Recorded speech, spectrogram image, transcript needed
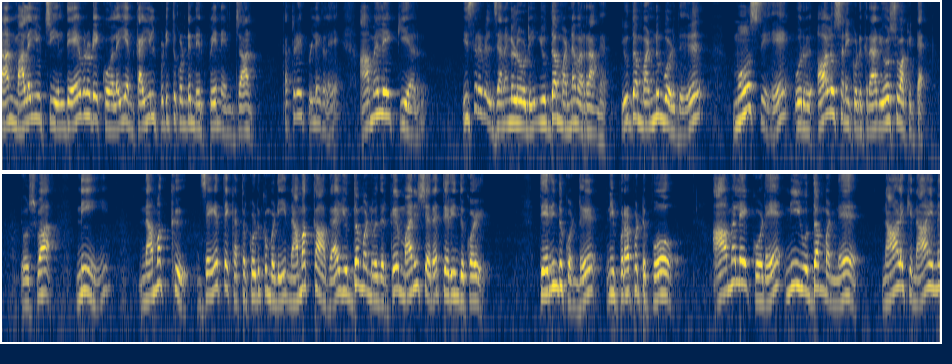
நான் மலையுச்சியில் தேவனுடைய கோலை என் கையில் பிடித்து கொண்டு நிற்பேன் என்றான். கத்துரை பிள்ளைகளே அமலேக்கியர் இஸ்ரவேல் ஜனங்களோடு யுத்தம் பண்ண வர்றாங்க. யுத்தம் பண்ணும்பொழுது மோசே ஒரு ஆலோசனை கொடுக்கிறார் யோசுவா கிட்ட. யோசுவா நீ நமக்கு ஜெயத்தை கற்றுக் கொடுக்கும்படி நமக்காக யுத்தம் பண்ணுவதற்கு மனுஷரை தெரிந்து கொள். தெரிந்து கொண்டு நீ புறப்பட்டு போ. அமலே கூட நீ யுத்தம் பண்ணு. நாளைக்கு நான் என்ன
